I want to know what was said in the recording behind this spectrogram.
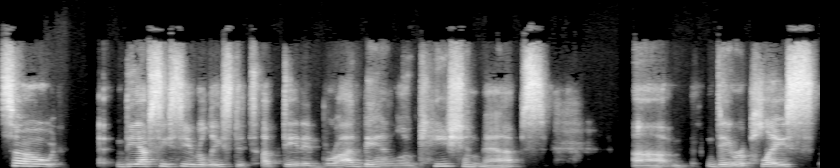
So the FCC released its updated broadband location maps. Um, they replace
